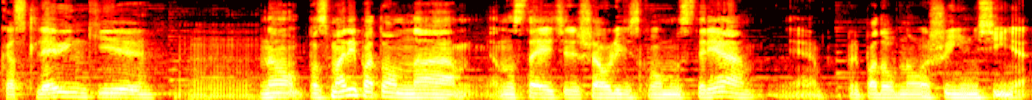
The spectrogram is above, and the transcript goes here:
костлявенькие. Э. Но посмотри потом на настоятеля Шаолинского монастыря преподобного Ши Юнсиня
